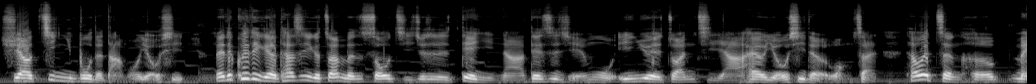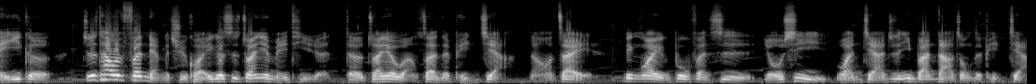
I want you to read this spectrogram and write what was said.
需要进一步的打磨游戏。Metacritic 它是一个专门收集就是电影啊、电视节目、音乐专辑啊，还有游戏的网站，它会整合每一个。就是它会分两个区块，一个是专业媒体人的专业网站的评价，然后在另外一个部分是游戏玩家，就是一般大众的评价。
